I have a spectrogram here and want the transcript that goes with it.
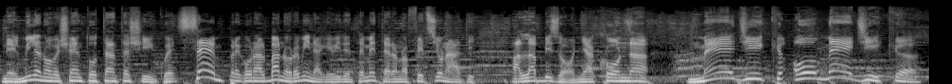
nel 1985, sempre con Albano e Romina che evidentemente erano affezionati alla bisogna con Magic o Magic. Magic,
